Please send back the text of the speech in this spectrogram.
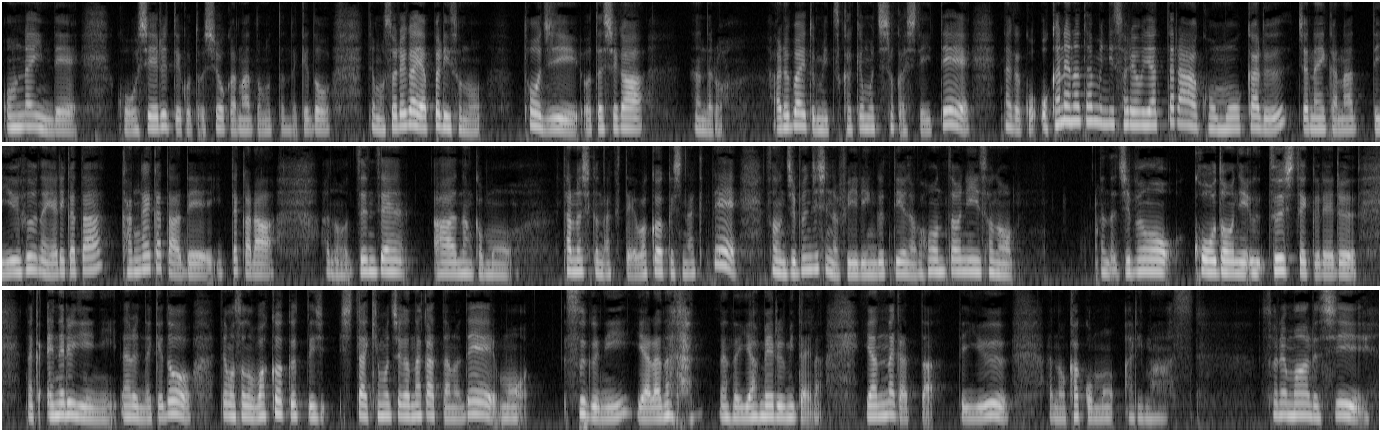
オンラインでこう教えるっていうことをしようかなと思ったんだけどでもそれがやっぱりその当時私がなんだろうアルバイト3つ掛け持ちとかしていてなんかこうお金のためにそれをやったらこう儲かるじゃないかなっていう風なやり方考え方で言ったからあの全然あなんかもう楽しくなくてワクワクしなくてその自分自身のフィーリングっていうのが本当にそのなんだ自分を行動に移してくれるなんかエネルギーになるんだけどでもそのワクワクってした気持ちがなかったのでもうすぐにやらなかった なんだやめるみたいなやんなかったっていうあの過去もあります。それもあるし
